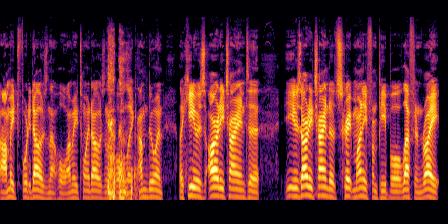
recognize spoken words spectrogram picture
Oh, I made forty dollars in that hole. I made twenty dollars in that hole. Like I'm doing. Like he was already trying to he was already trying to scrape money from people left and right.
